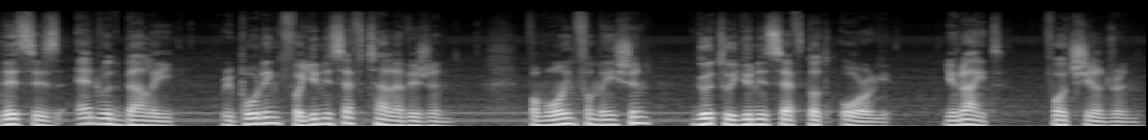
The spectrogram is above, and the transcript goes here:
This is Edward Belly, reporting for UNICEF Television. For more information, go to unicef.org. Unite for Children.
